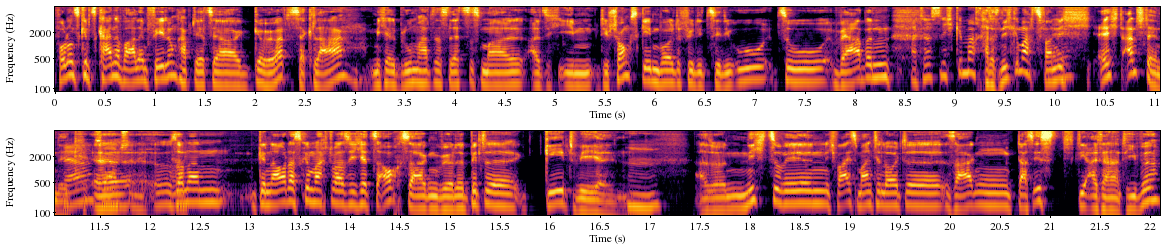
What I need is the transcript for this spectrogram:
von uns gibt es keine Wahlempfehlung, habt ihr jetzt ja gehört, ist ja klar. Michael Blum hat das letztes Mal, als ich ihm die Chance geben wollte, für die CDU zu werben. Hat er das nicht gemacht? Hat es nicht gemacht, das fand nee. ich echt anständig. Ja, sehr anständig. Äh, ja. Sondern genau das gemacht, was ich jetzt auch sagen würde. Bitte geht wählen. Mhm. Also nicht zu wählen. Ich weiß, manche Leute sagen, das ist die Alternative.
